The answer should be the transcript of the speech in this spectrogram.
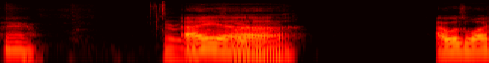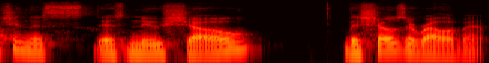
fair. everything I uh. I was watching this this new show. The show's irrelevant,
